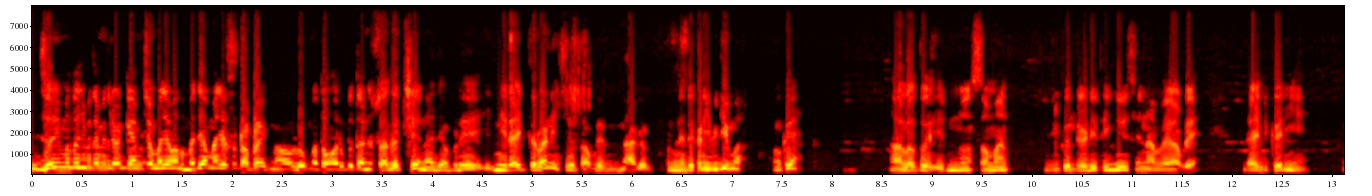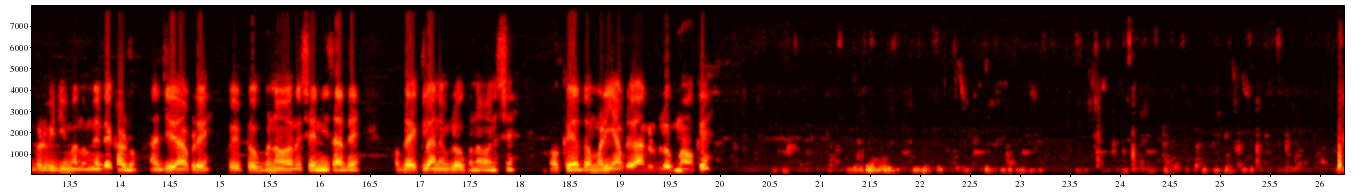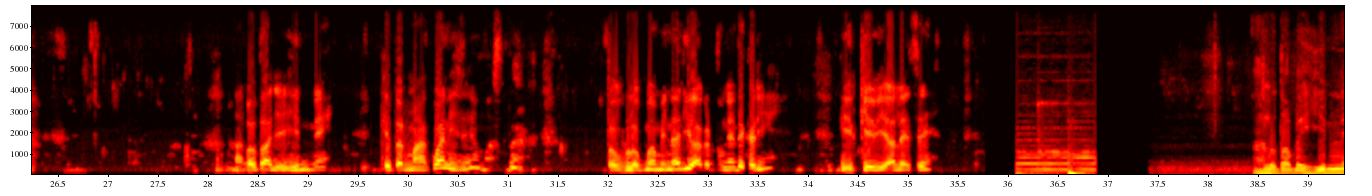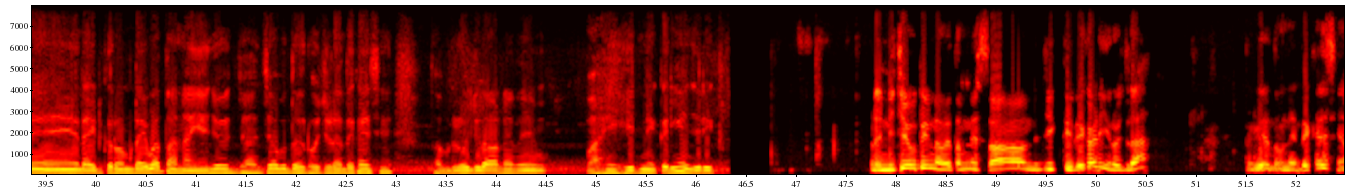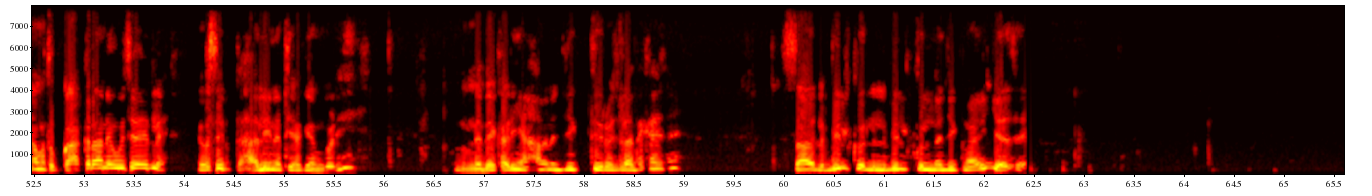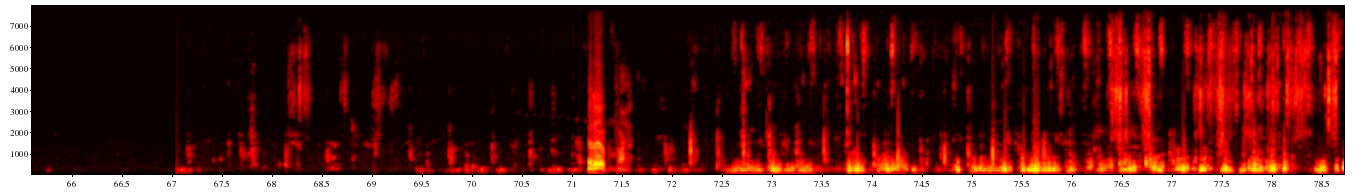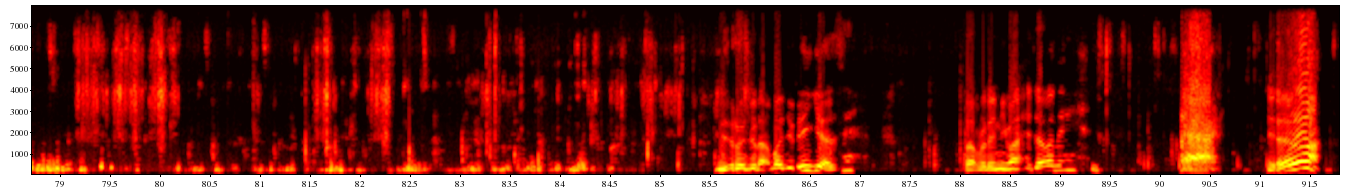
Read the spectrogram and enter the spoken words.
જય માતાજી બધા મિત્રો, કેમ છો? મજામાં? મજામાં જશો તો આપણે એક નવા વ્લોગમાં તમારું બધાનું સ્વાગત છે ને આજે આપણે હિટની રાઈડ કરવાની છે, તો આપણે આગળ તમને દેખાડી વિડીયોમાં ઓકે હાલો, તો હિટનો સામાન બિલકુલ રેડી થઈ ગયો છે ને હવે આપણે રાઈડ કરીએ. આગળ વિડીયોમાં તમને દેખાડું. આજે આપણે કોઈ બ્લોગ બનાવવાનો છે એની સાથે, આપણે એકલાને બ્લોગ બનાવવાનો છે ઓકે તો મળીએ આપણે આગળ બ્લોગમાં ઓકે હાલો, તો આજે હિટને ખેતરમાં આંકવાની છે મસ્ત. તો બ્લોગમાં ના આગળ તમને દેખાડીએ. હીર કેવી હાલે છે? હાલો તો આપણે હીરને રાઈડ કરવા માટે આવ્યા હતા ને અહીંયા જો ઝાઝા બધા રોજડા દેખાય છે. તો આપણે રોજડાને અહીં હીરને કરીએ જરીક અને નીચે ઉતરીને હવે તમને સાવ નજીકથી દેખાડીએ રોજડા. કે તમને દેખાય છે. આમાં તો કાકરા ને એવું છે એટલે વ્યવસ્થિત હાલી નથી આ એમ ઘડી. તમને દેખાડીએ હવે નજીકથી રોજડા દેખાય છે. સાવ એટલે બિલકુલ એટલે બિલકુલ નજીકમાં આવી ગયા છે. અરે પણ. રોજડા બાજુ રહી ગયા છે. તો આપણે એની વાહે જવા દઈએ. એ!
